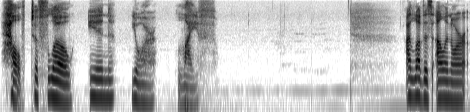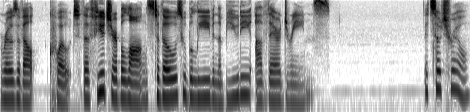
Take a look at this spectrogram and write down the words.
health to flow in your life. I love this Eleanor Roosevelt quote The future belongs to those who believe in the beauty of their dreams. It's so true.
